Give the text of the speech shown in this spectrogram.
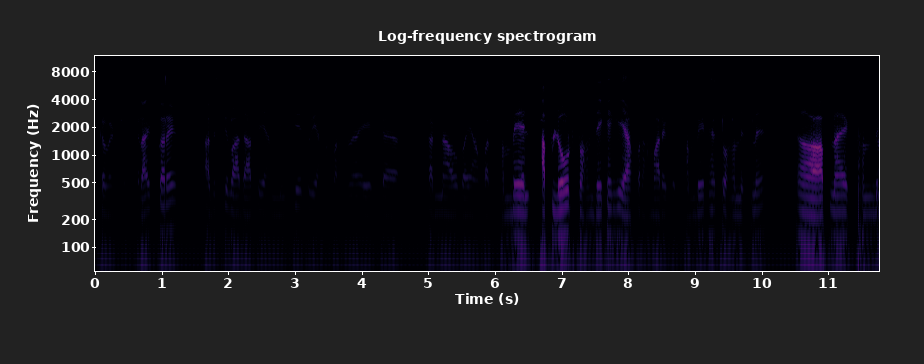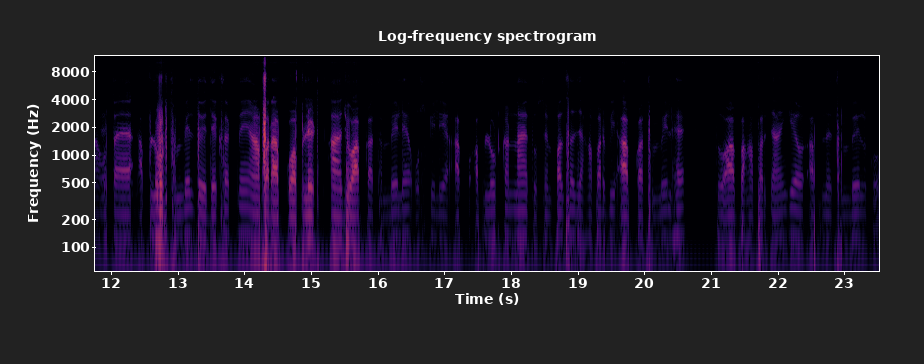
like comment subscribe करें। अब इसके बाद आते हैं हम नीचे तो यहाँ पर हमें एक करना होगा यहाँ पर थंबेल अपलोड तो हम देखेंगे यहाँ पर हमारे कुछ थंबेल हैं तो हम इसमें अपना एक थंबेल होता है अपलोड थंबेल तो ये देख सकते हैं। यहाँ पर आपको अपलेट जो आपका थंबेल है उसके लिए आपको अपलोड करना है तो सिंपल सा जहाँ पर भी आपका थंबेल है तो आप वहाँ पर जाएँगे और अपने थंबेल को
